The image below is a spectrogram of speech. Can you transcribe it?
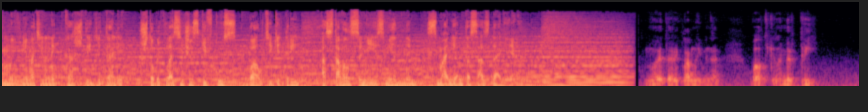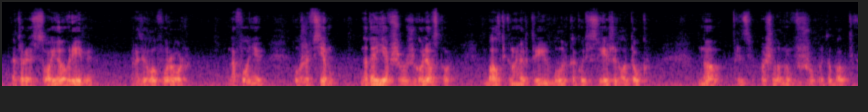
Мы внимательны к каждой детали, чтобы классический вкус «Балтики-3» оставался неизменным с момента создания. Но это реклама именно «Балтики номер 3» которое в свое время произвело фурор на фоне уже всем надоевшего Жигулевского, Балтика номер три был какой-то свежий глоток. Но, в принципе, пошло ну, в жопу эта Балтика.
